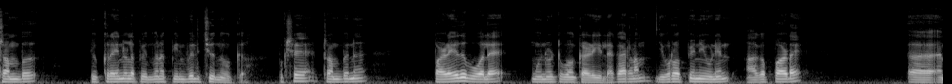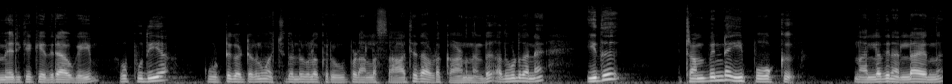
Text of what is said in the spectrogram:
ട്രംപ് യുക്രൈനുള്ള പിന്തുണ പിൻവലിച്ചു എന്ന് വെക്കുക പക്ഷേ ട്രംപിന് പഴയതുപോലെ മുന്നോട്ട് പോകാൻ കഴിയില്ല. കാരണം യൂറോപ്യൻ യൂണിയൻ ആകപ്പാടെ അമേരിക്കയ്ക്ക് എതിരാവുകയും അപ്പോൾ പുതിയ കൂട്ടുകെട്ടുകളും അച്ചുതണ്ടുകളൊക്കെ രൂപപ്പെടാനുള്ള സാധ്യത അവിടെ കാണുന്നുണ്ട്. അതുകൊണ്ട് തന്നെ ഇത് ട്രംപിന്റെ ഈ പോക്ക് നല്ലതിനല്ല എന്ന്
